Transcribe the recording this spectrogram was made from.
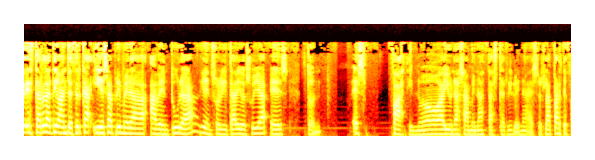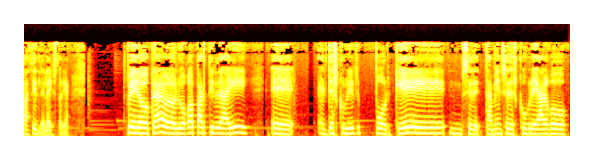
está relativamente cerca y esa primera aventura en solitario suya es es fácil, no hay unas amenazas terribles, nada, eso es la parte fácil de la historia. Pero claro, luego a partir de ahí, eh, el descubrir por qué también se descubre algo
